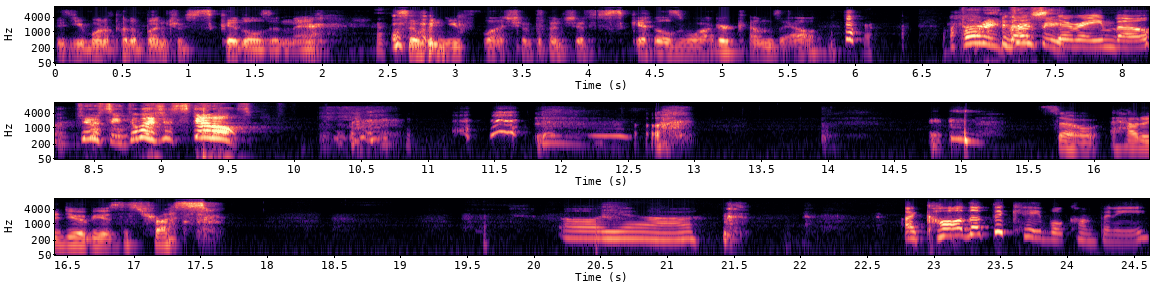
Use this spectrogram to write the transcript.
is you want to put a bunch of Skittles in there. So when you flush, a bunch of Skittles water comes out. Fruity, That's juicy, the rainbow. juicy, delicious Skittles. So, how did you abuse this trust? Oh yeah. I called up the cable company,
